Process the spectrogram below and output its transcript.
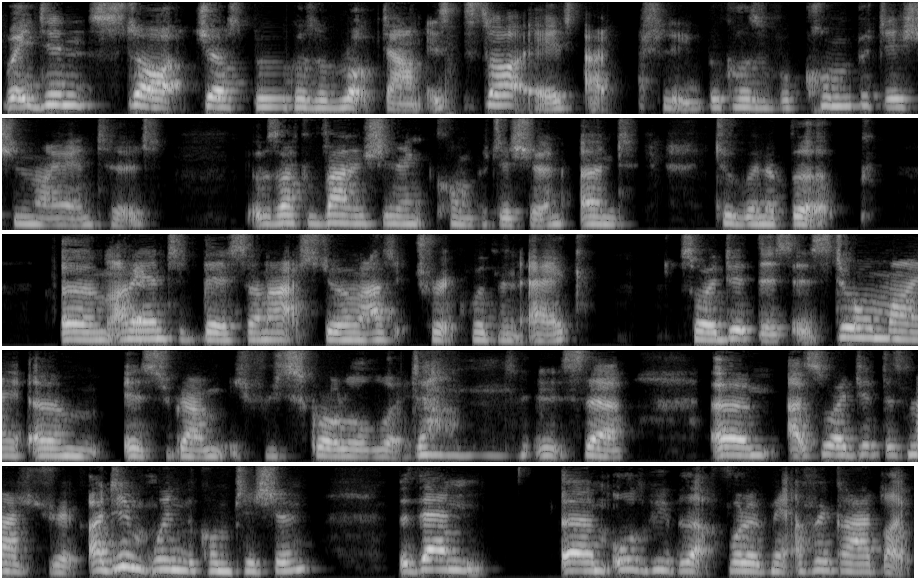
But it didn't start just because of lockdown. It started actually because of a competition I entered. It was like a Vanishing Inc competition, and to win a book. Um, I entered this, and I had to do a magic trick with an egg so I did this. It's still on my um, Instagram. If you scroll all the way down, it's there. Um, so I did this magic trick. I didn't win the competition, but then um, all the people that followed me, I think I had like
